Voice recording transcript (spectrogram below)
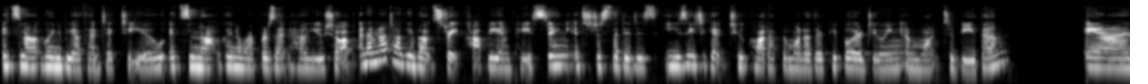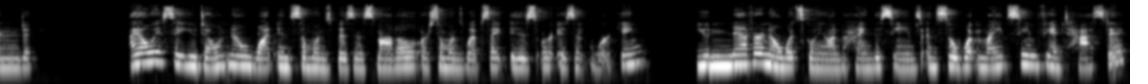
it's not going to be authentic to you. It's not going to represent how you show up. And I'm not talking about straight copy and pasting. It's just that it is easy to get too caught up in what other people are doing and want to be them. And I always say you don't know what in someone's business model or someone's website is or isn't working. You never know what's going on behind the scenes. And so, what might seem fantastic,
